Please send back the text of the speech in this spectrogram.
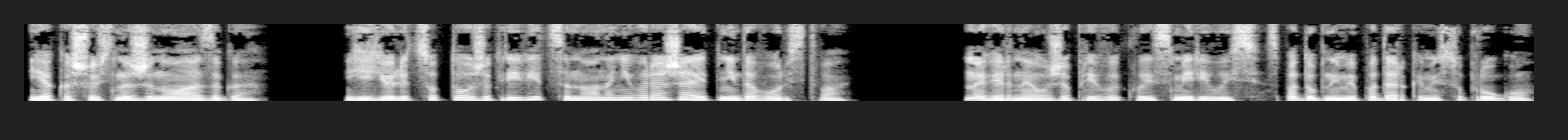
Я кашусь на жену Азага. Ее лицо тоже кривится, но она не выражает недовольства. Наверное, уже привыкла и смирилась с подобными подарками супругу.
